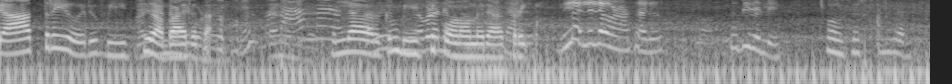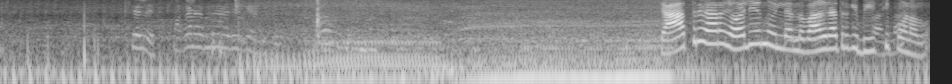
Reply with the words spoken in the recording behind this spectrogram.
രാത്രി ഒരു ബീച്ച് അപാരത. എല്ലാവർക്കും ബീച്ചിൽ പോണോന്ന് രാത്രി. രാത്രി വേറെ ജോലിയൊന്നും ഇല്ലെന്ന്. പാതിരാത്രിക്ക് ബീച്ചിൽ പോണമെന്ന്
